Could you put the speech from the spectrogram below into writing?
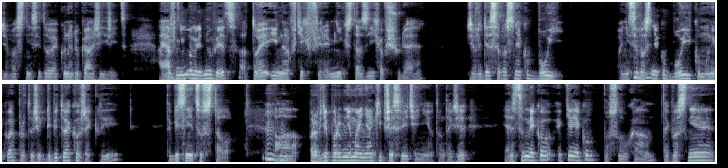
Že vlastně si to jako nedokáží říct. A já vnímám jednu věc, a to je i na, v těch firemních vztazích a všude, že lidé se vlastně jako bojí. Oni se mhm. vlastně jako bojí komunikovat, protože kdyby to jako řekli, tak by se něco stalo. Mm-hmm. A pravděpodobně mají nějaké přesvědčení o tom. Takže já jsem jako, jak tě jako poslouchám, tak vlastně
